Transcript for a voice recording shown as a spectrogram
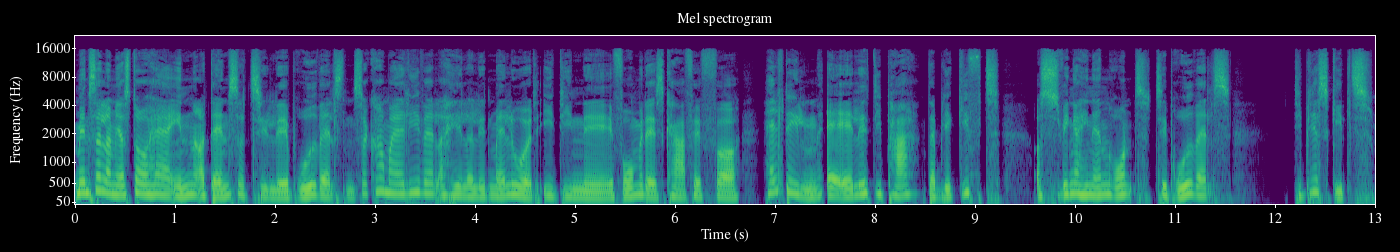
Men selvom jeg står herinde og danser til øh, brudvalsen, så kommer jeg alligevel og hælder lidt malurt i din øh, formiddagskaffe for halvdelen af alle de par, der bliver gift og svinger hinanden rundt til brudvals, de bliver skilt.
